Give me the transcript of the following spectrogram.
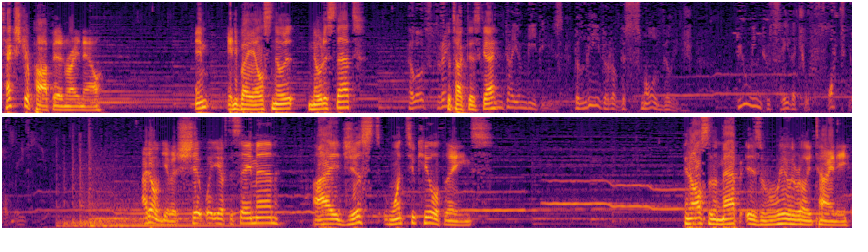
texture pop in right now. Anybody else know notice that? Hello, Let's go talk to this guy. Diomedes, the leader of this small village. Do you mean to say that you fought your way I don't give a shit what you have to say, man. I just want to kill things. And also, the map is really, really tiny.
